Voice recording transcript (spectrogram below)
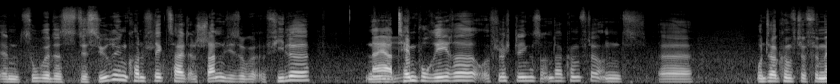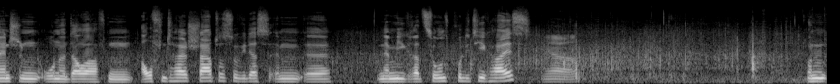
im Zuge des, des Syrien-Konflikts halt entstanden, wie so viele naja, temporäre Flüchtlingsunterkünfte und äh, Unterkünfte für Menschen ohne dauerhaften Aufenthaltsstatus, so wie das im, äh, in der Migrationspolitik heißt. Ja. Und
